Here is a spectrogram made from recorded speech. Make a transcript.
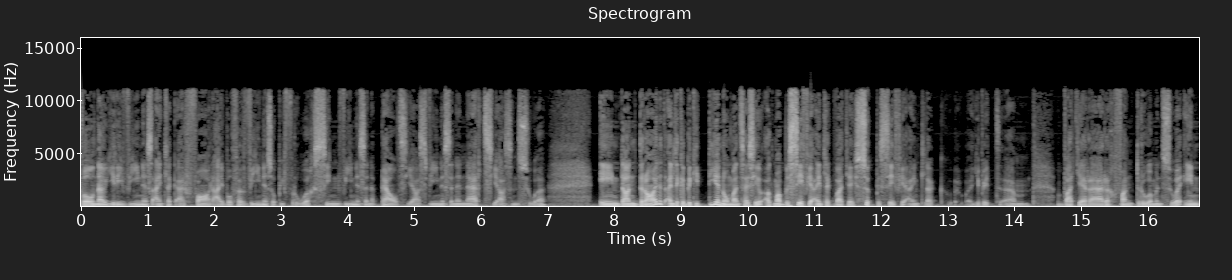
wil nou hierdie Venus eintlik ervaar. Hy wil vir Venus op die verhoog sien, Venus in 'n pelsjas, Venus in 'n nertsjas en so. En dan draai dit eintlik 'n bietjie teen hom want sy sê ook maar besef jy eintlik wat jy soek, besef jy eintlik jy weet ehm um, wat jy regtig van droom en so en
